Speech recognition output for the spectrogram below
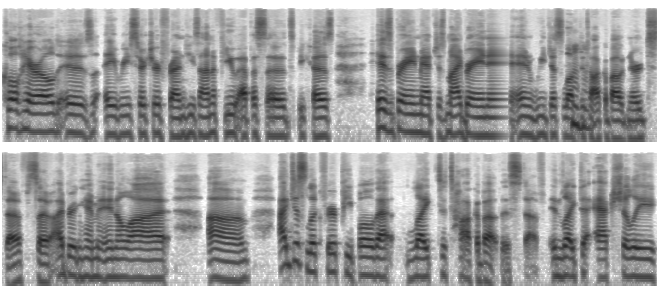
Cole Harold is a researcher friend. He's on a few episodes because his brain matches my brain and we just love mm-hmm. to talk about nerd stuff. So I bring him in a lot. Um, I just look for people that like to talk about this stuff and like to actually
